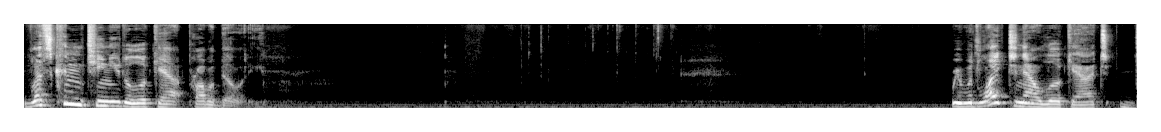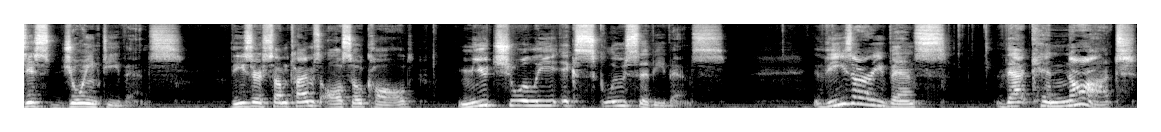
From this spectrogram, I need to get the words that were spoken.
Let's continue to look at probability. We would like to now look at disjoint events. These are sometimes also called mutually exclusive events. These are events that cannot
